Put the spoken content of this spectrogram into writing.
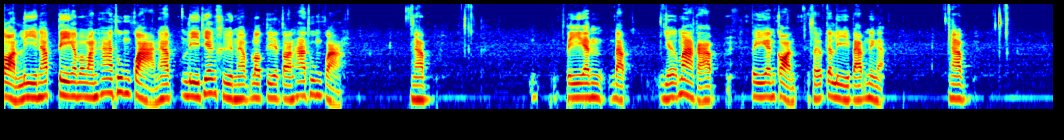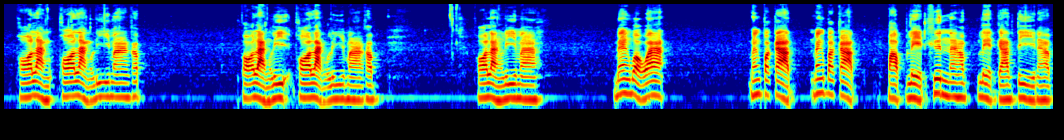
ก่อนรีนะครับ ตีกันประมาณห้าทุ่มกว่านะครับรีเที่ยงคืนนะครับ เราตีตอนห้าทุ่มกว่านะครับ ตีกันแบบเยอะมากครับ ตีกันก่อนเซิร์ฟจะรีแป๊บหนึ่งอะนะครับ พอหลังพอหลังรีมาครับ พอหลังรีพอหลังรีมาครับ พอหลังรีมา แม่งบอกว่า แม่งประกาศ แม่งประกาศปรับเลทขึ้นนะครับเลทการตีนะครับ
